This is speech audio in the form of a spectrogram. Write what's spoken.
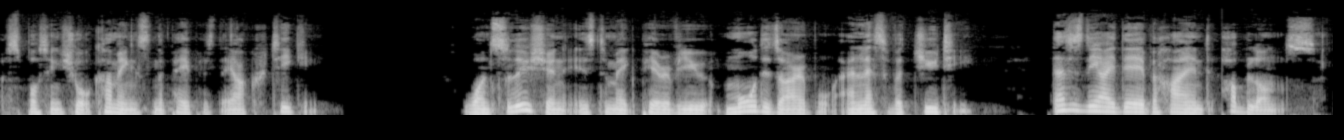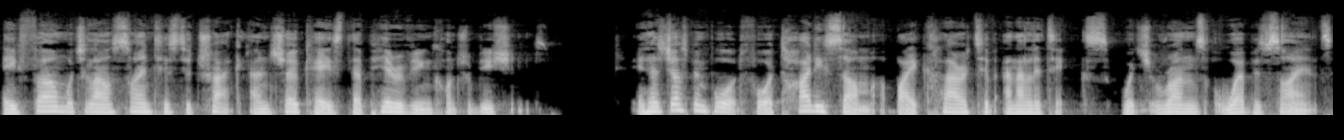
of spotting shortcomings in the papers they are critiquing. One solution is to make peer review more desirable and less of a duty that is the idea behind Publons, a firm which allows scientists to track and showcase their peer reviewing contributions. It has just been bought for a tidy sum by Clarivate Analytics, which runs Web of Science,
